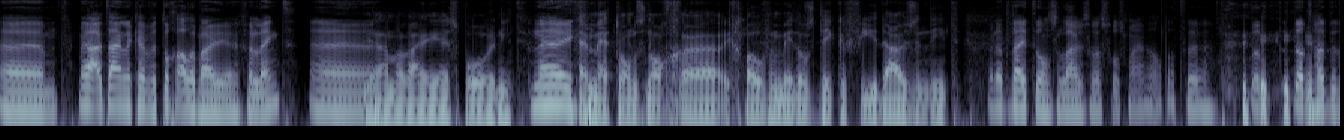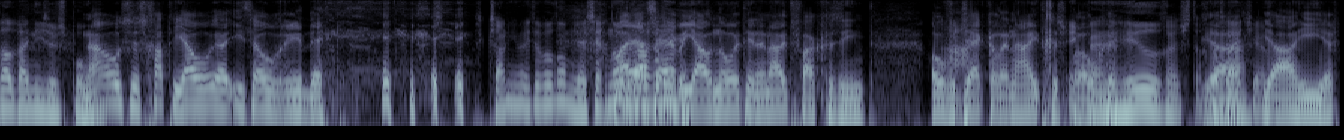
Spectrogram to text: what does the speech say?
Ehm, maar ja, uiteindelijk hebben we het toch allebei eh, verlengd. Eh, ja, maar wij eh, sporen niet. Nee, En met ons nog, ik geloof inmiddels dikke 4000 niet. maar dat weten onze luisteraars volgens mij wel. Dat, dat, dat, dat, dat wij niet zo sporen. Nou, ze schatten jou iets hoger in, denk ik. ik zou niet weten waarom. Jij zegt nooit Maar ja, ze hebben dingen. jou nooit in een uitvak gezien. Over Ah, Jekyll en Hyde Ik gesproken. ben heel rustig, dat ja, weet je. ja, hier.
